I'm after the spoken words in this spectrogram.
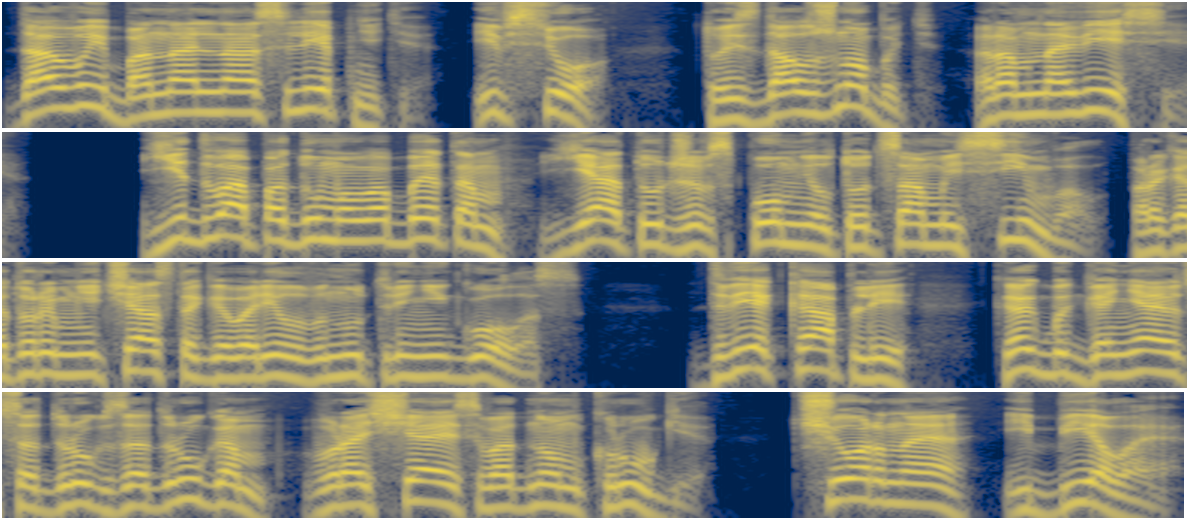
Да вы банально ослепнете, и все. То есть должно быть равновесие. Едва подумав об этом, я тут же вспомнил тот самый символ, про который мне часто говорил внутренний голос. Две капли как бы гоняются друг за другом, вращаясь в одном круге. Черное и белое.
